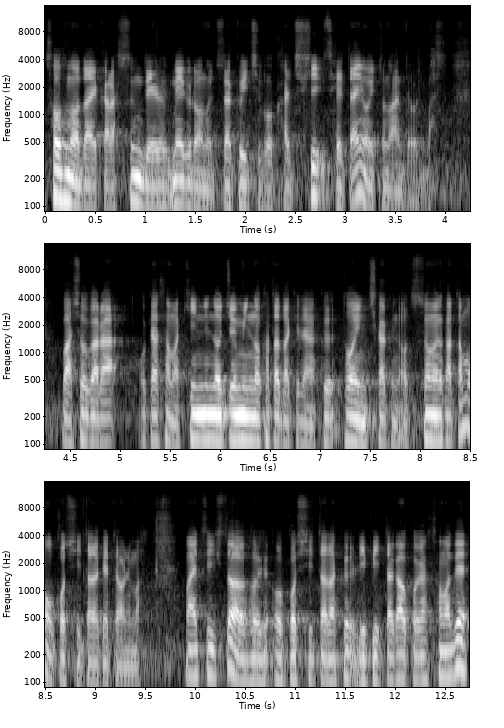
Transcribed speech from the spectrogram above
祖父の代から住んでいる目黒の自宅一部を改築し、生態院を営んでおります。場所柄、お客様、近隣の住民の方だけでなく、当院近くにお勤めの方もお越しいただけております。毎月一度はお越しいただくリピーターがお客様で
